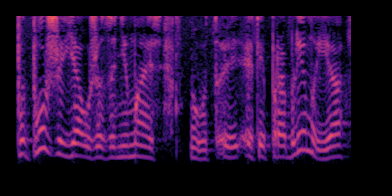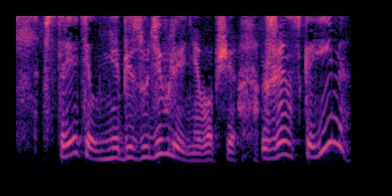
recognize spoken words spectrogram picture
Позже я уже занимаясь ну, вот э, этой проблемой, я встретил, не без удивления вообще, женское имя,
